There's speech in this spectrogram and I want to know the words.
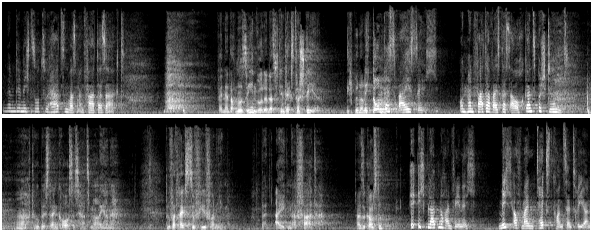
Nimm dir nicht so zu Herzen, was mein Vater sagt. Wenn er doch nur sehen würde, dass ich den Text verstehe. Ich bin doch nicht dumm. Das weiß ich. Und mein Vater weiß das auch, ganz bestimmt. Ach, du bist ein großes Herz, Marianne. Du verträgst zu viel von ihm. Dein eigener Vater. Also kommst du? Ich bleib noch ein wenig. Mich auf meinen Text konzentrieren.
